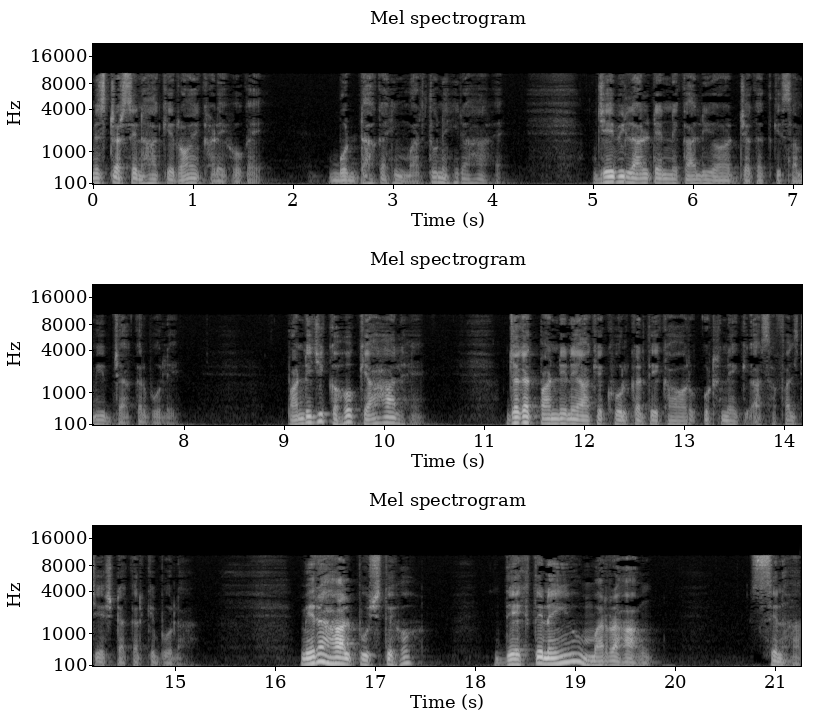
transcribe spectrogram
मिस्टर सिन्हा के रोए खड़े हो गए। बुढ़ा कहीं मर तो नहीं रहा है। जेबी लालटेन निकाली और जगत के समीप जाकर बोले, पांडे जी, कहो क्या हाल है? जगत पांडे ने आँखें खोलकर देखा और उठने की असफल चेष्टा करके बोला, मेरा हाल पूछते हो? देखते नहीं हो, मर रहा हूँ। सिन्हा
